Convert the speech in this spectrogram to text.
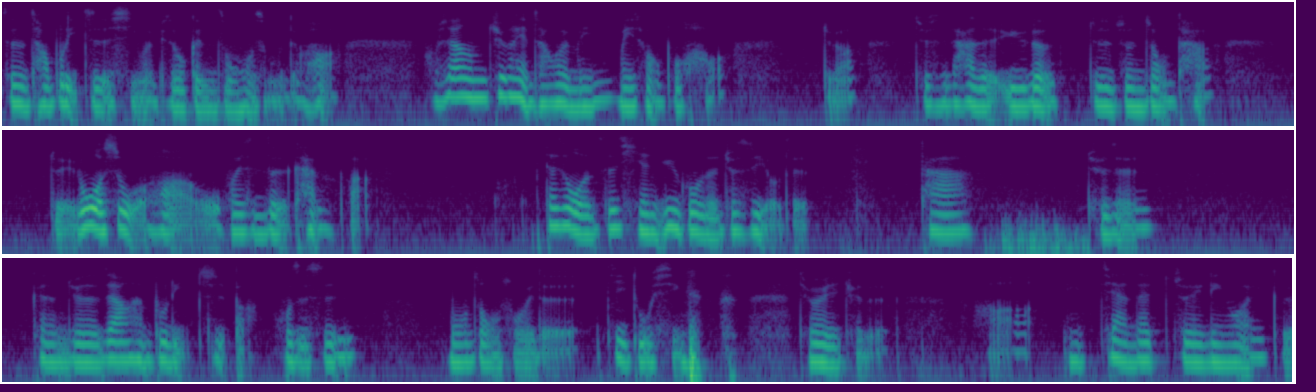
真的超不理智的行为，比如说跟踪或什么的话，好像去看演唱会没没什么不好，对吧？就是他的娱乐，就是尊重他。对，如果是我的话，我会是这个看法。但是我之前遇过的，就是有的他觉得可能觉得这样很不理智吧，或者是某种所谓的嫉妒心，就会觉得啊，你竟然在追另外一个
